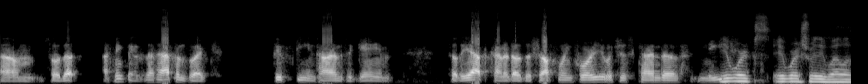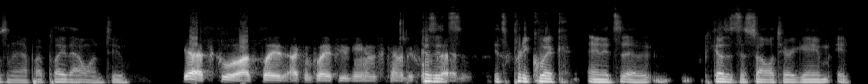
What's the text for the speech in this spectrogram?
Um, so that I think that, that happens like 15 times a game. So the app kind of does the shuffling for you, which is kind of neat. It works. It works really well as an app. I play that one too. Yeah, it's cool. I've played. I can play a few games kind of before 'Cause bed. it's- It's pretty quick, and it's a because it's a solitary game. It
